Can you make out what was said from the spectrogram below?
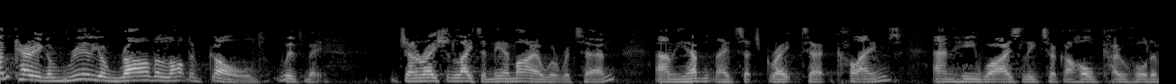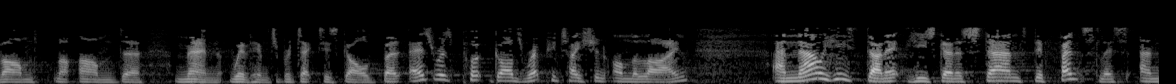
I'm carrying a really a rather lot of gold with me. A generation later, Nehemiah will return. Um, he hadn't made such great uh, claims, and he wisely took a whole cohort of armed, armed uh, men with him to protect his gold. But Ezra's put God's reputation on the line, and now he's done it, he's going to stand defenseless and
